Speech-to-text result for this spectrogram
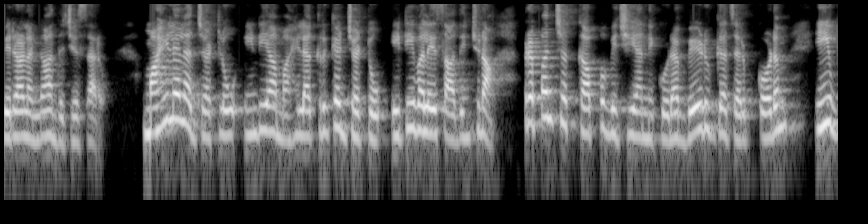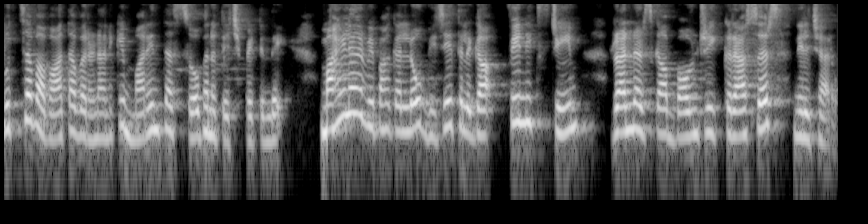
విరాళంగా అందజేశారు. మహిళల జట్లు ఇండియా మహిళా క్రికెట్ జట్టు ఇటీవలే సాధించిన ప్రపంచ కప్ విజయాన్ని కూడా వేడుగ్గా జరుపుకోవడం ఈ ఉత్సవ వాతావరణానికి మరింత శోభను తెచ్చిపెట్టింది. మహిళల విభాగంలో విజేతలుగా ఫీనిక్స్ టీం రన్నర్స్గా బౌండరీ క్రాసర్స్ నిలిచారు.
